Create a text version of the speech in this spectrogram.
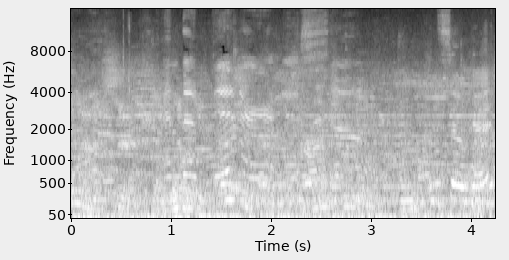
And the dinner is So good.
